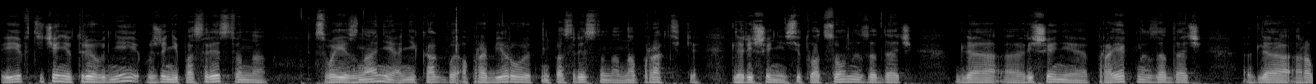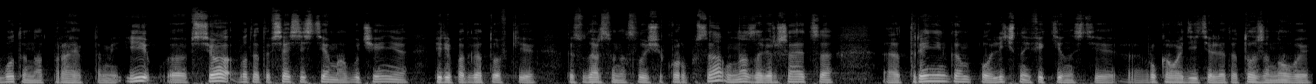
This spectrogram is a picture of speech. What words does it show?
и в течение трех дней уже непосредственно свои знания они как бы опробируют непосредственно на практике для решения ситуационных задач, для э, решения проектных задач, э, для работы над проектами. И все, вот эта вся система обучения, переподготовки государственных служащих корпуса у нас завершается э, тренингом по личной эффективности э, руководителя. Это тоже новый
